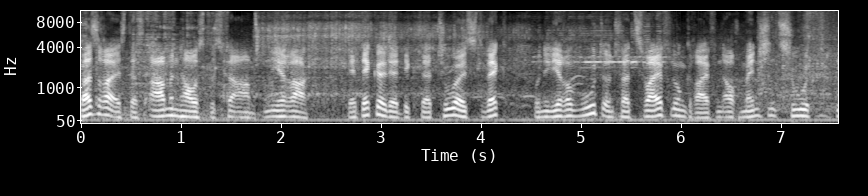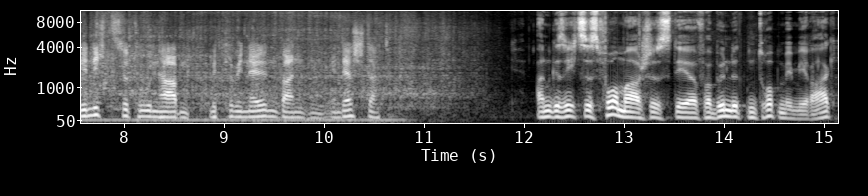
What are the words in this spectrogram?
Basra ist das Armenhaus des verarmten Irak. Der Deckel der Diktatur ist weg und in ihrer Wut und Verzweiflung greifen auch Menschen zu, die nichts zu tun haben mit kriminellen Banden in der Stadt. Angesichts des Vormarsches der verbündeten Truppen im Irak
